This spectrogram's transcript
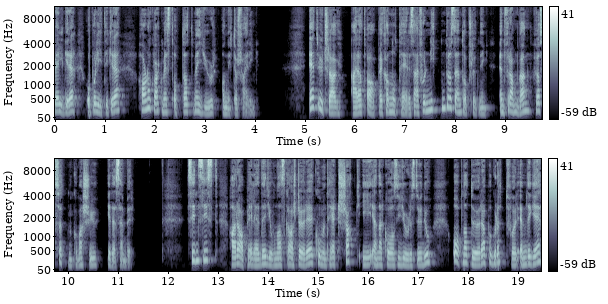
Velgere og politikere har nok vært mest opptatt med jul og nyttårsfeiring. Et utslag er at Ap kan notere seg for 19 oppslutning, en framgang fra 17,7 i desember. Siden sist har Ap-leder Jonas Gahr Støre kommentert sjakk i NRKs julestudio, åpnet døra på gløtt for MDG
